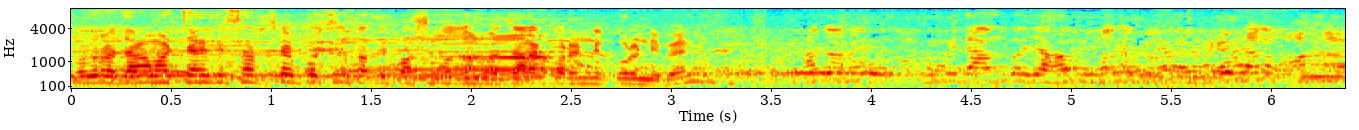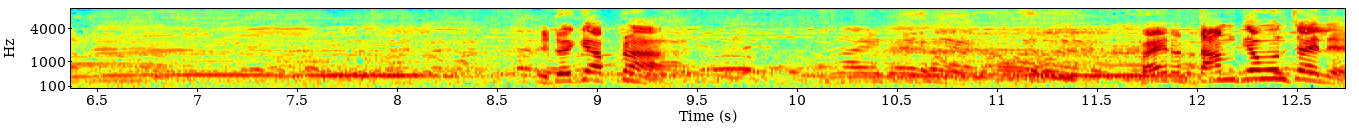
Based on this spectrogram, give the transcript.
বন্ধুরা, যারা আমার চ্যানেলটি সাবস্ক্রাইব করছেন, তাদের অসংখ্য ধন্যবাদ। যারা করেননি, করে নেবেন। এটা কি আপনার? ভাইয়ের দাম কেমন চাইলে?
